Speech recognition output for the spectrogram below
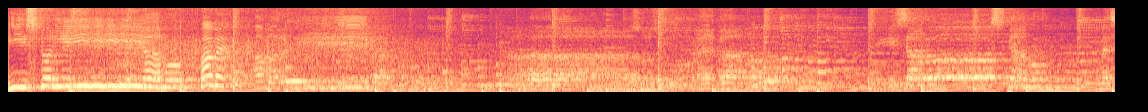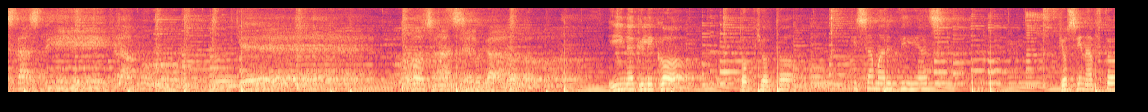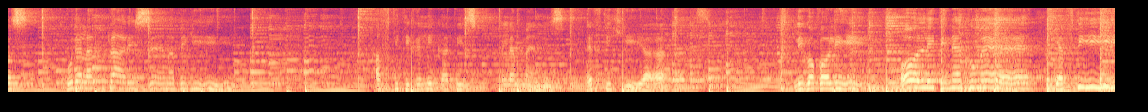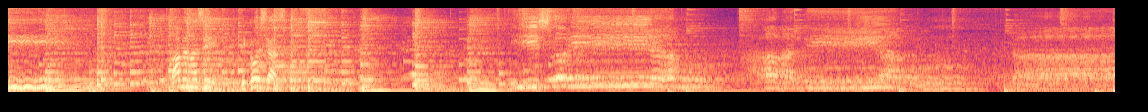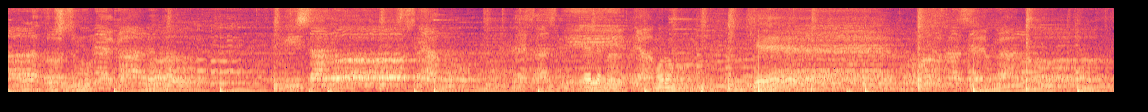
Η ιστορία μου Πάμε! Της αρρώστια μου μες στα στήθια μου και πώς να σε βγάλω είναι γλυκό το πιωτό της αμαρτίας. Ποιος είναι αυτός που δεν λαχτάρισε να πηγεί αυτή τη γλύκα της κλεμμένης ευτυχίας. Λίγο πολύ όλοι την έχουμε γευτεί Πάμε μαζί, δικό σας. Η ιστορία Έλενα, μωρό μου. Και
